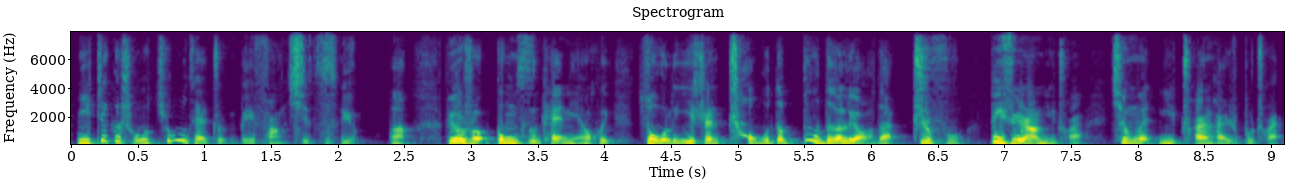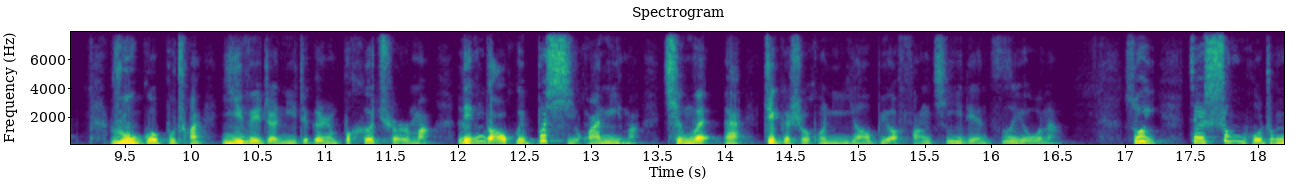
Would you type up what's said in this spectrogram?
你这个时候就在准备放弃自由啊！比如说公司开年会，做了一身丑的不得了的制服，必须让你穿，请问你穿还是不穿？如果不穿，意味着你这个人不合群嘛？领导会不喜欢你吗？请问，哎，这个时候你要不要放弃一点自由呢？所以在生活中，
